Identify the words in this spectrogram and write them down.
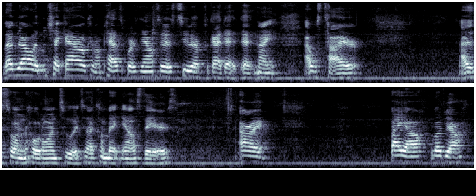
Love y'all. Let me check out because my passport's downstairs too. I forgot that that night. I was tired. I just told him to hold on to it till I come back downstairs. Alright. Bye, y'all. Love y'all.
